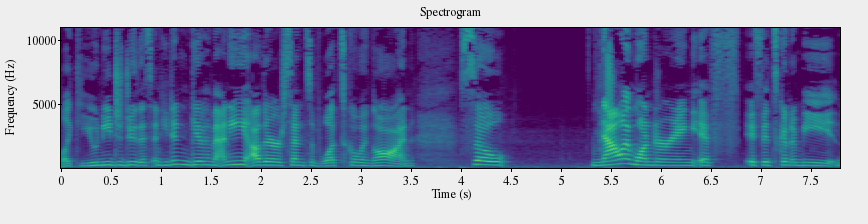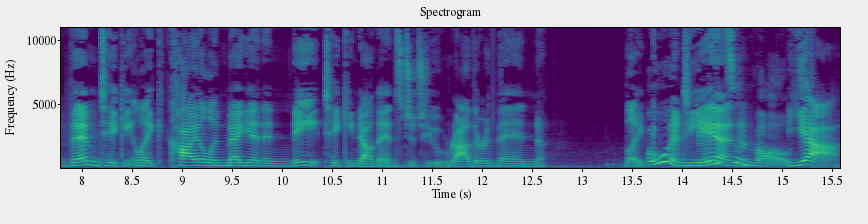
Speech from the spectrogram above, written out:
like, you need to do this, and he didn't give him any other sense of what's going on. So now I'm wondering if if it's going to be them taking like Kyle and Megan and Nate taking down the institute rather than like Oh, and Deanne. Nate's involved. Yeah,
